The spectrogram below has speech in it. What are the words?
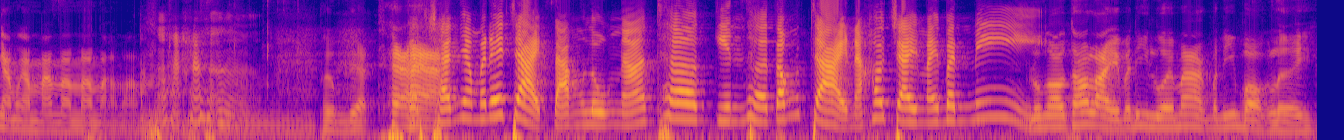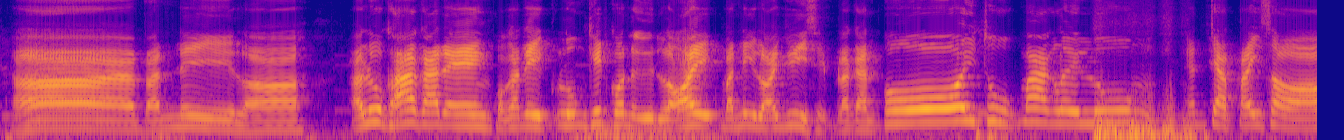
งำงำงำงำงำงำงำเพิ่มเลือด แต่ฉันยังไม่ได้จ่ายตังค์ลุงนะ เธอกินเธอต้องจ่ายนะเข้าใจไหมบันนี่ ลุงเอาเท่าไหร่บันนี่รวยมากบันนี่บอกเลยอ่าบันนี่เหรอ เอาลูกค้ากันเอง ปกติลุงคิดคนอื่นร้อยบันนี่ร้อยยี่สิบแล้วกัน โอ้ยถูกมากเลยลุงงั้นจัดไปสอง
